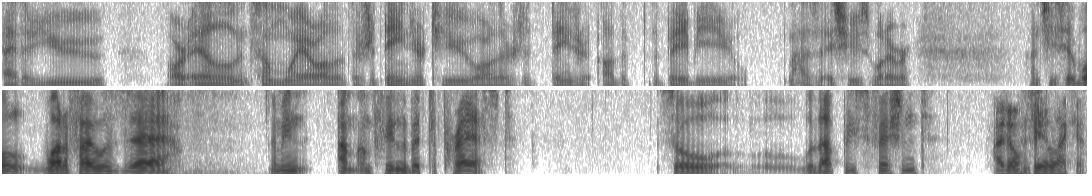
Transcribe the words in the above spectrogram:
either you are ill in some way or other there's a danger to you or there's a danger or the, the baby has issues whatever and she said well what if I was uh, I mean I'm, I'm feeling a bit depressed so would that be sufficient? I don't And feel she- like it.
